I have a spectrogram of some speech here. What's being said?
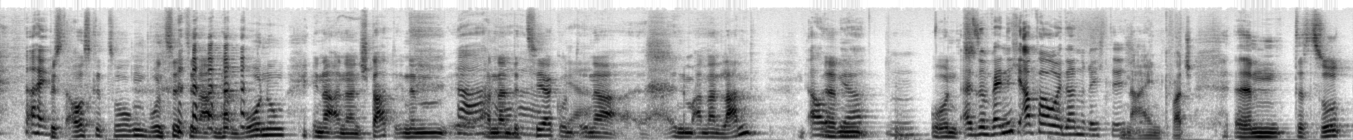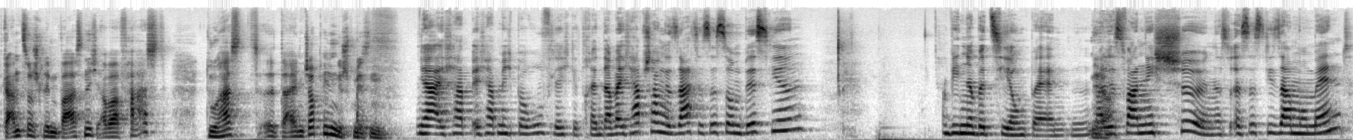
Nein. Bist ausgezogen, wohnst jetzt in einer anderen Wohnung, in einer anderen Stadt, in einem äh, anderen Bezirk und ja. in, einer, äh, in einem anderen Land. Auch, Ähm, ja. Und Also wenn ich abhaue, dann richtig. nein, Quatsch. Ähm, das so ganz so schlimm war es nicht, aber fast. Du hast äh, deinen Job hingeschmissen. Ja, ich habe ich hab mich beruflich getrennt. Aber ich habe schon gesagt, es ist so ein bisschen wie eine Beziehung beenden. Ja. Weil es war nicht schön. Es, es ist dieser Moment,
